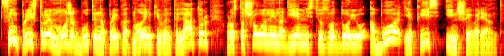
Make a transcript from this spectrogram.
Цим пристроєм може бути, наприклад, маленький вентилятор, розташований над ємністю з водою, або якийсь інший варіант.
